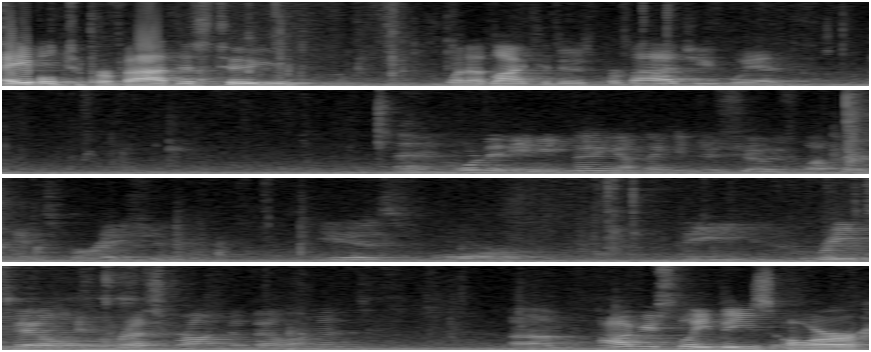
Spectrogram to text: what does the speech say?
able to provide this to you, what I'd like to do is provide you with, more than anything, I think it just shows what their inspiration is for the retail and restaurant development. Um, Obviously, these are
